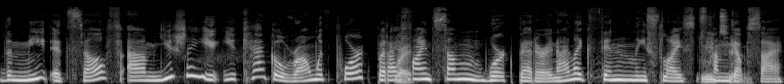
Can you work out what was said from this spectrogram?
the meat itself. Um, usually you, you can't go wrong with pork, but I Right. find some work better, and I like thinly sliced Me too. samgyeopsal.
